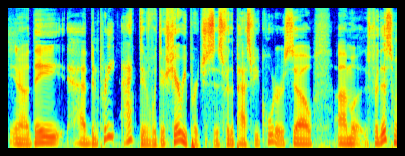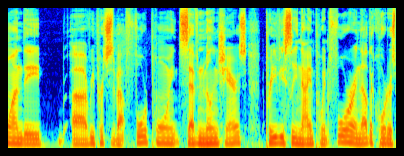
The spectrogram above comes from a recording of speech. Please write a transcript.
you know they have been pretty active with their share repurchases for the past few quarters. So um, for this one, they uh, repurchased about 4.7 million shares. Previously 9.4, and the other quarters,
